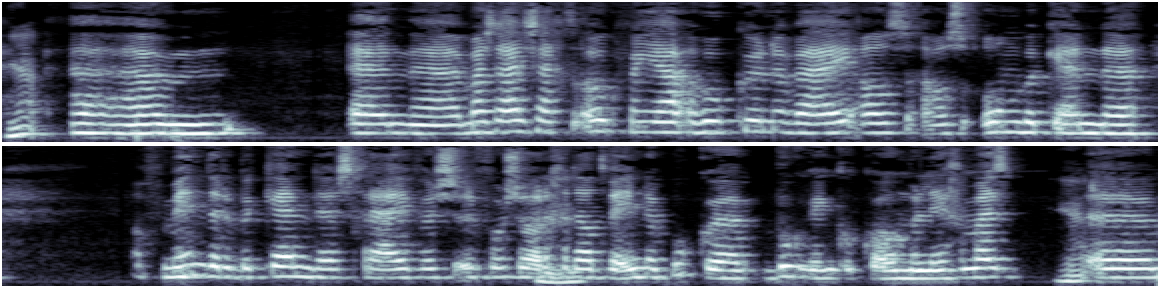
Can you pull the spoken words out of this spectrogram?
ja, Ehm, en, eh, maar zij zegt ook van ja, hoe kunnen wij als, als onbekende of minder bekende schrijvers ervoor zorgen dat we in de boeken, boekwinkel komen liggen. Maar, Ja. ehm,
